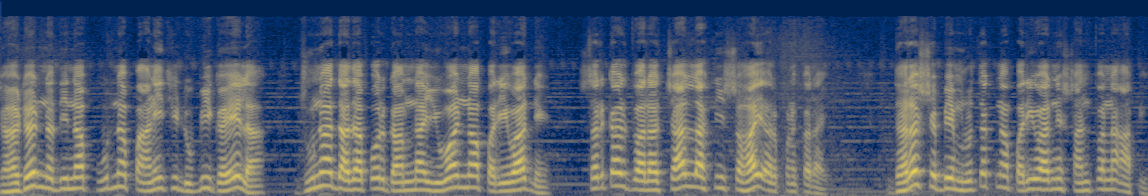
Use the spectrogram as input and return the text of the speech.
ઢાઢર નદીના પૂરના પાણીથી ડૂબી ગયેલા જૂના દાદાપોર ગામના યુવાનના પરિવારને સરકાર દ્વારા ચાર લાખની સહાય અર્પણ કરાઈ. ધારાસભ્યે મૃતકના પરિવારને સાંત્વના આપી.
